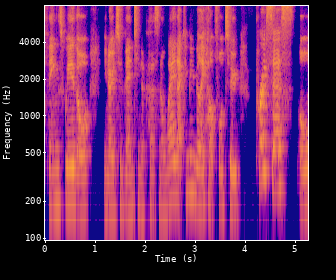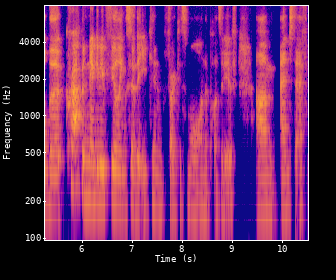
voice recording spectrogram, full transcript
things with or you know to vent in a personal way. That can be really helpful to process all the crap and negative feelings so that you can focus more on the positive, um, and the aff-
